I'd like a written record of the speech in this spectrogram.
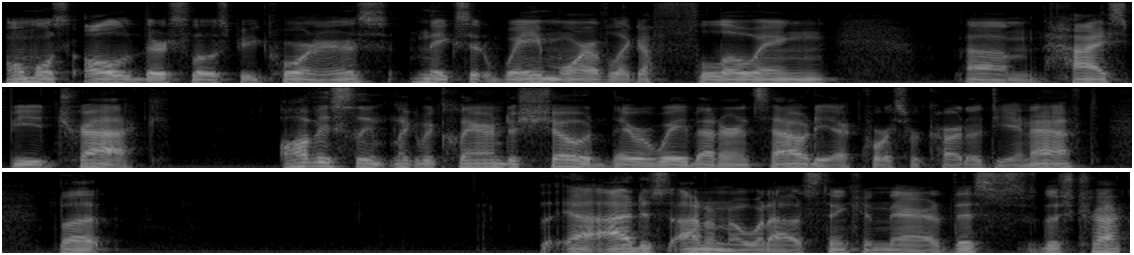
almost all of their slow speed corners, makes it way more of like a flowing um, high speed track. Obviously, like McLaren just showed they were way better in Saudi. Of course, Ricciardo DNF'd, but yeah, I just I don't know what I was thinking there. This this track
